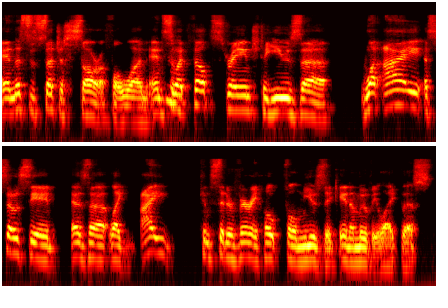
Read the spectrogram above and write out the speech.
and this is such a sorrowful one and so it felt strange to use uh what i associate as a like i consider very hopeful music in a movie like this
